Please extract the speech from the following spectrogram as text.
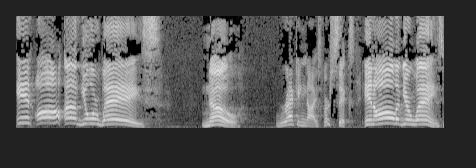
in all of your ways. Know, recognize, verse 6, in all of your ways,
